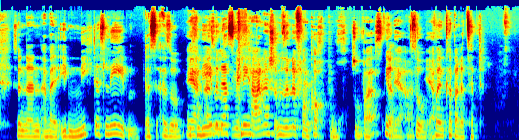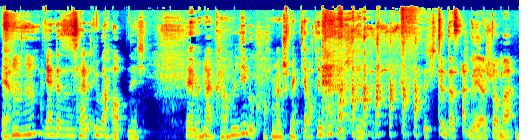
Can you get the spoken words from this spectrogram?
sondern aber eben nicht das Leben. Das, also ich ja, lebe also das mechanisch im Sinne von Kochbuch, sowas. Ja, so ja. mein Körperrezept. Ja. Mhm. ja, das ist es halt überhaupt nicht. Ja, man kann auch mit Liebe kochen, man schmeckt ja auch den Unterschied. stimmt, das hatten wir ja schon mal.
